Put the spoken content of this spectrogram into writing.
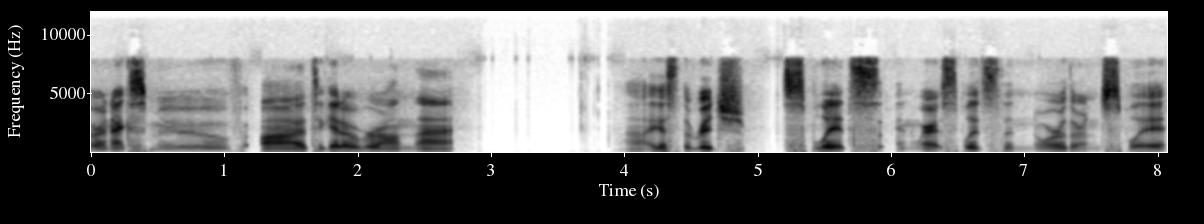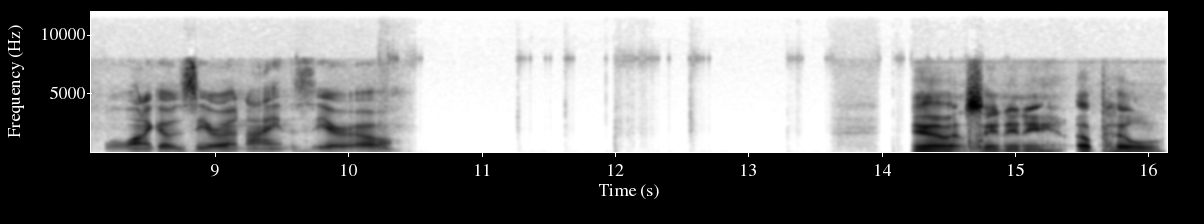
So our next move uh, to get over on that, uh, I guess the ridge splits, and where it splits the northern split, we'll want to go 090. Yeah, I haven't seen any uphill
